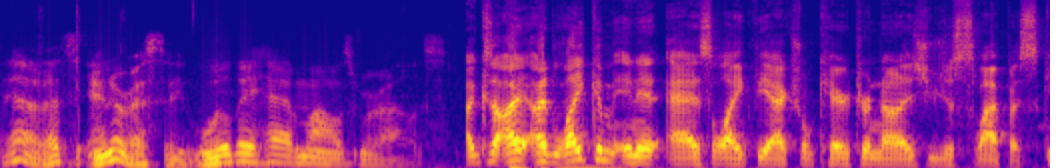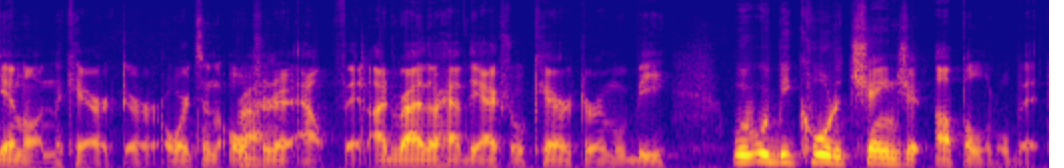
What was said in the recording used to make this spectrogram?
Yeah, that's interesting. Will they have Miles Morales? Uh, because I, I'd like him in it as like the actual character, not as you just slap a skin on the character or it's an alternate outfit. I'd rather have the actual character, and would be would, would be cool to change it up a little bit.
